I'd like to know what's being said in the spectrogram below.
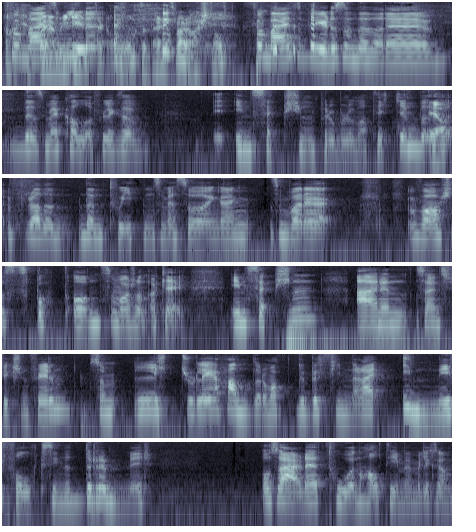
for meg så blir blir det det er det som er det verste av alt. For meg så blir det som det derre Det som jeg kaller for liksom Inception-problematikken. Ja. Fra den, den tweeten som jeg så en gang, som bare var så spot on. Som var sånn OK, Inception er en science fiction-film som literally handler om at du befinner deg inni folk sine drømmer. Og så er det to og en halv time med liksom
